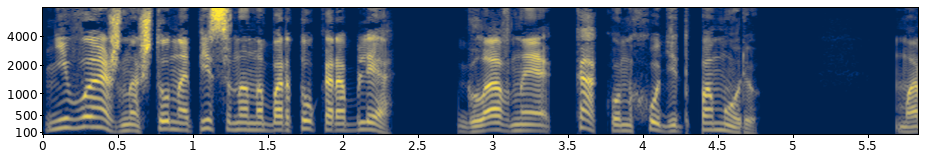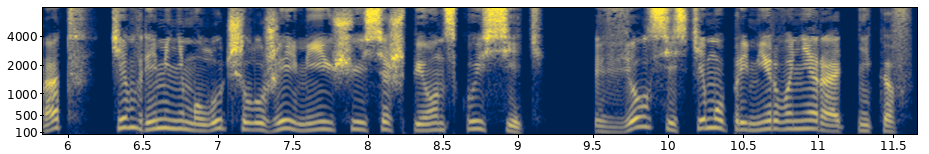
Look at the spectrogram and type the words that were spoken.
Неважно, что написано на борту корабля, главное, как он ходит по морю. Марат тем временем улучшил уже имеющуюся шпионскую сеть, ввел систему премирования ратников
